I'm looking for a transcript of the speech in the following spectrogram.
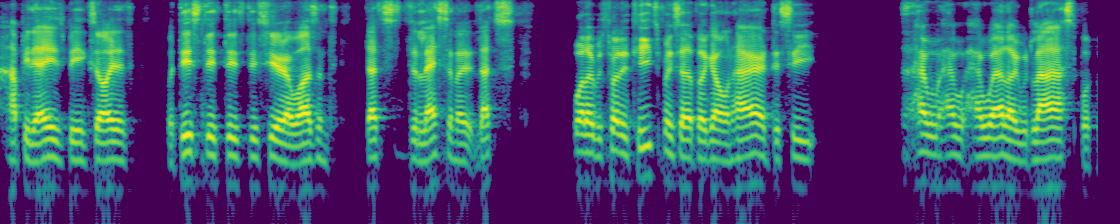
happy days, be excited. But this this this, this year I wasn't. That's the lesson. I, that's what I was trying to teach myself by going hard to see how how how well I would last, but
